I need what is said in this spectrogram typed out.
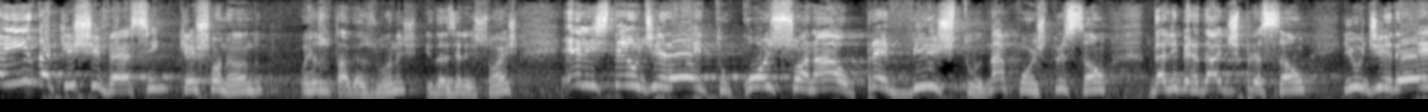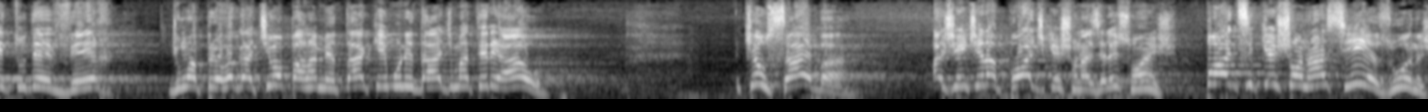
ainda que estivessem questionando o resultado das urnas e das eleições, eles têm o direito constitucional previsto na Constituição da liberdade de expressão e o direito dever de uma prerrogativa parlamentar que é a imunidade material. Que eu saiba, a gente ainda pode questionar as eleições. Pode se questionar sim as urnas,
